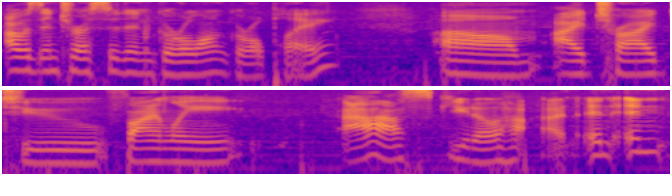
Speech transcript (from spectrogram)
I was interested in girl on girl play. Um, I tried to finally ask, you know, how, and, and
